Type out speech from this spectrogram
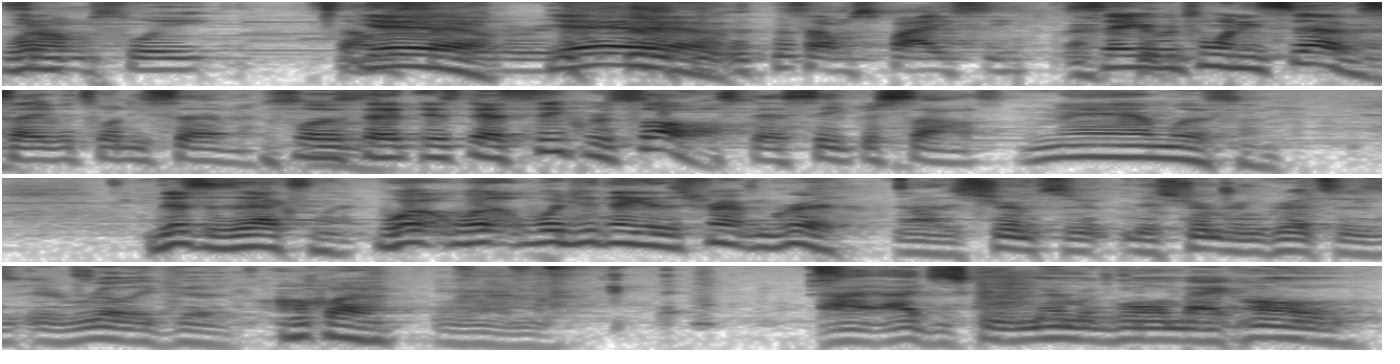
Something sweet, something Yeah, savory, yeah. something spicy. Savor 27. Savor 27. So it's that it's that secret sauce. That secret sauce. Man, listen, this is excellent. What what what do you think of the shrimp and grit? No, the shrimp, the shrimp and grits is, is really good. Okay. And I, I just can remember going back home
